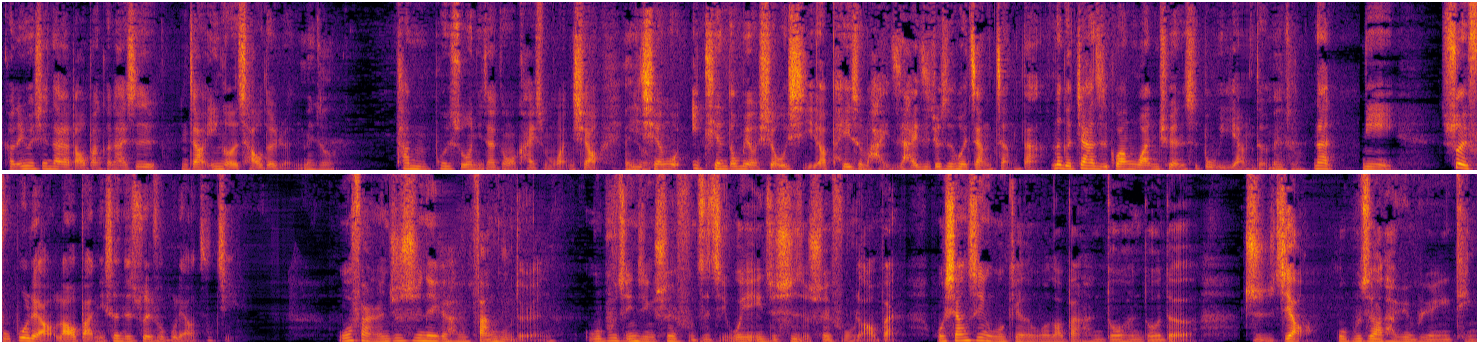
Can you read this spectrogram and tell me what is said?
可能因为现在的老板可能还是你知道婴儿潮的人，没错。他们会说你在跟我开什么玩笑？以前我一天都没有休息，要陪什么孩子？孩子就是会这样长大，那个价值观完全是不一样的。没错，那你说服不了老板，你甚至说服不了自己。我反而就是那个很反骨的人。我不仅仅说服自己，我也一直试着说服老板。我相信我给了我老板很多很多的指教，我不知道他愿不愿意听。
